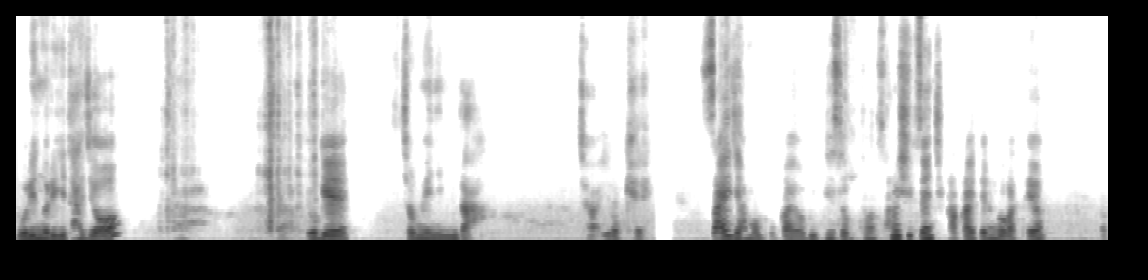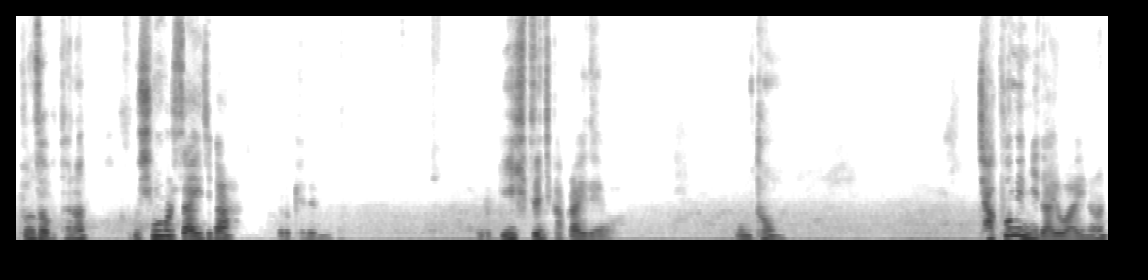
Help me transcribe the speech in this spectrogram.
노릿노릿 하죠. 자, 자, 요게 정면입니다. 자, 이렇게 사이즈 한번 볼까요? 밑에서부터 30cm 가까이 되는 것 같아요. 분서부터는 그리고 식물 사이즈가 이렇게 됩니다. 이렇게 20cm 가까이 돼요. 몸통. 작품입니다. 이 아이는.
